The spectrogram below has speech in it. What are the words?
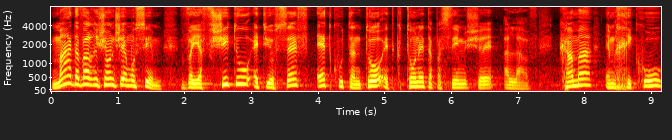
מה הדבר הראשון שהם עושים? ויפשיטו את יוסף את כותנתו, את כתונת הפסים שעליו. כמה הם חיכו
